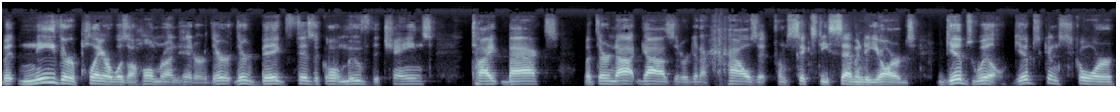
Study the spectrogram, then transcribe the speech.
But neither player was a home run hitter. They're they're big, physical, move the chains. type backs, but they're not guys that are going to house it from 60, 70 yards. Gibbs will. Gibbs can score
